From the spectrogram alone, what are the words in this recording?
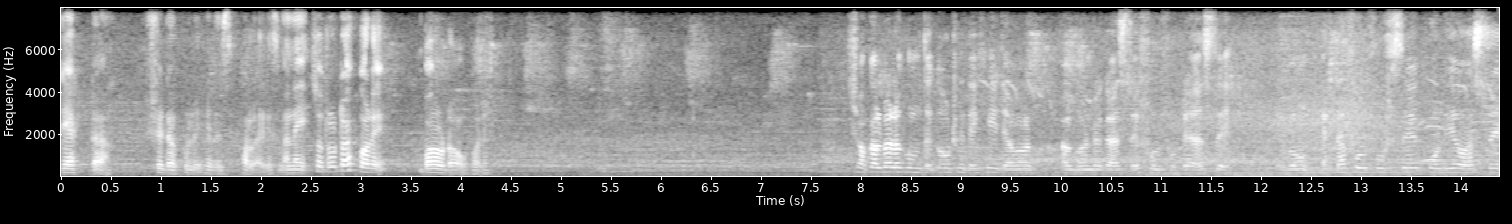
ট্যাগটা সেটা খুলে ফেলেছে, ভালো গেছে মানে ছোটোটা করে, বড়টাও করে। সকালবেলা ঘুম থেকে উঠে দেখি যে আমার আলমন্ডের গাছে ফুল ফুটে আছে এবং একটা ফুল ফুটছে কলিও আছে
